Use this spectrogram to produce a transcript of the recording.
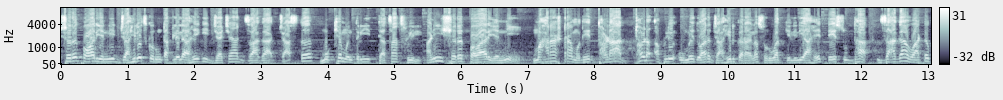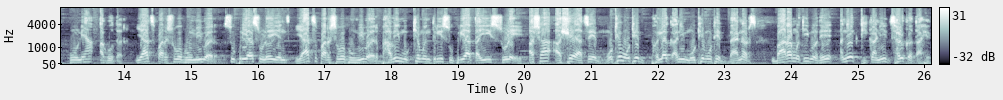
शरद पवार यांनी जाहीरच करून टाकलेलं आहे की ज्याच्या जागा जास्त मुख्यमंत्री त्याचाच होईल. आणि शरद पवार यांनी महाराष्ट्रामध्ये धडाधड आपले उमेदवार जाहीर करायला सुरुवात केलेली आहे. ते सुद्धा जागा वाटप होण्या अगोदर. याच पार्श्वभूमीवर सुप्रिया सुळे यांच याच पार्श्वभूमीवर भावी माजी मुख्यमंत्री सुप्रियाताई सुळे अशा आशयाचे मोठे मोठे फलक आणि मोठे मोठे बॅनर्स बारामतीमध्ये अनेक ठिकाणी झळकत आहेत.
